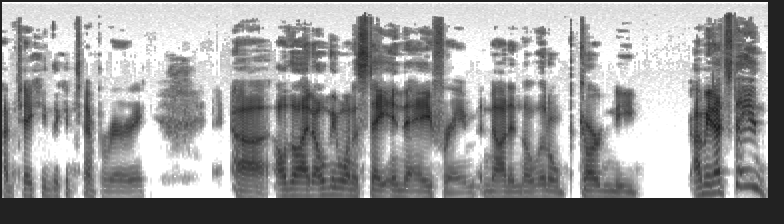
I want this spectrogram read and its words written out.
I'm taking the Contemporary. Uh, although I'd only want to stay in the A frame not in the little gardeny. I mean, I'd stay in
